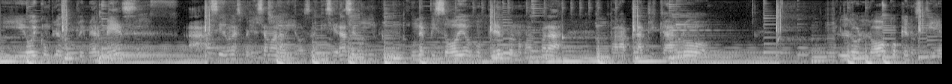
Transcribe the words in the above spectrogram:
y hoy cumplió su primer mes. Ha sido una experiencia maravillosa. Quisiera hacer un, un episodio completo nomás para, para platicarlo lo loco que nos tiene,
